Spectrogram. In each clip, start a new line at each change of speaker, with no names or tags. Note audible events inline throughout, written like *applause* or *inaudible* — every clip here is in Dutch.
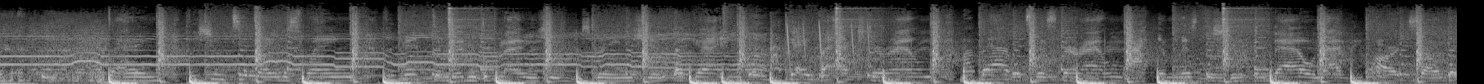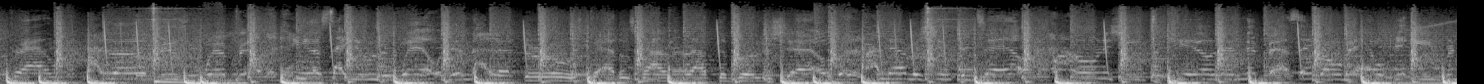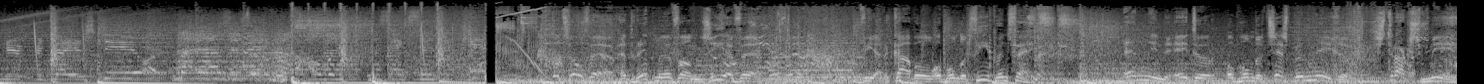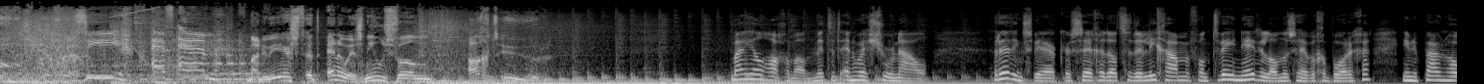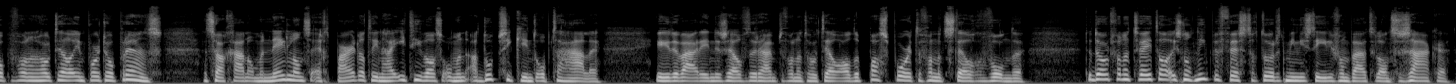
*laughs* Bang, we shoot to
van ZFM. Via de kabel op 104.5. En in de ether op 106.9. Straks meer.
ZFM.
Maar nu eerst het NOS nieuws van 8 uur.
Mariel Hageman met het NOS Journaal. Reddingswerkers zeggen dat ze de lichamen van twee Nederlanders hebben geborgen... in de puinhopen van een hotel in Port-au-Prince. Het zou gaan om een Nederlands echtpaar dat in Haiti was om een adoptiekind op te halen. Eerder waren in dezelfde ruimte van het hotel al de paspoorten van het stel gevonden. De dood van het tweetal is nog niet bevestigd door het ministerie van Buitenlandse Zaken.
